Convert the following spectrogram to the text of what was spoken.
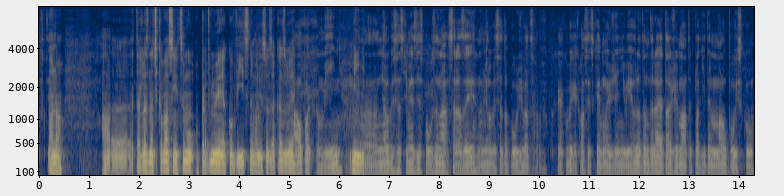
V tý... Ano. A e, tahle značka vás něčemu opravňuje jako víc nebo něco zakazuje? Naopak míň. Míň. Eh, Mělo by se s tím jezdit pouze na srazy, nemělo by se to používat jakoby ke klasickému ježdění. Výhoda tam teda je ta, že máte platíte malou pojistku,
